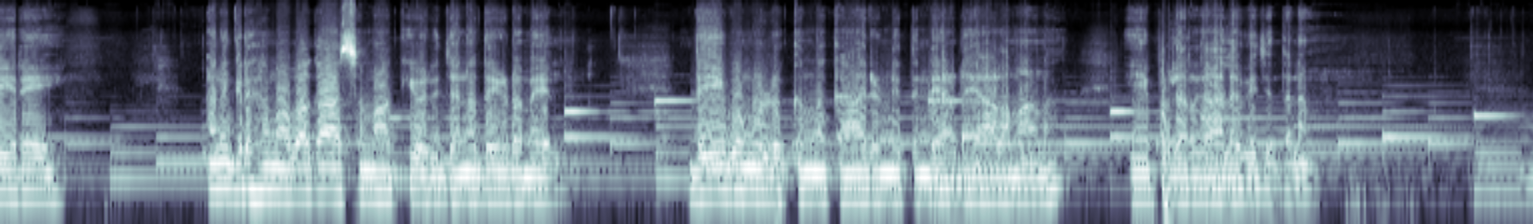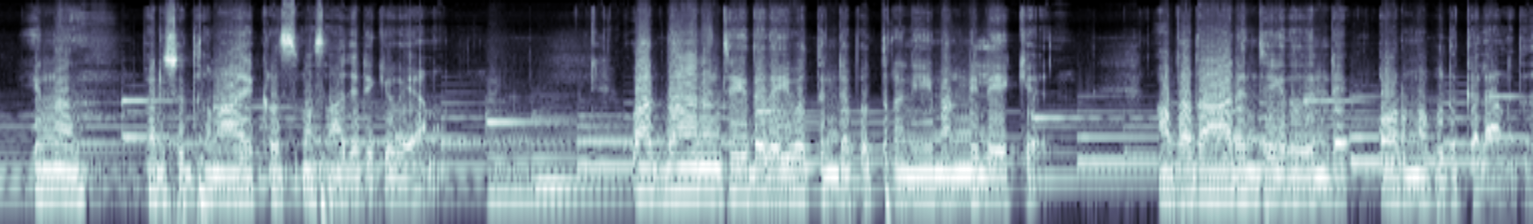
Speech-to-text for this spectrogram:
പ്രിയരെ അനുഗ്രഹം അവകാശമാക്കിയ ഒരു ജനതയുടെ മേൽ ദൈവമൊഴുക്കുന്ന കാരുണ്യത്തിന്റെ അടയാളമാണ് ഈ പുലർകാല വിചിന്തനം. ഇന്ന് പരിശുദ്ധമായ ക്രിസ്മസ് ആചരിക്കുകയാണ്. വാഗ്ദാനം ചെയ്ത ദൈവത്തിന്റെ പുത്രൻ ഈ മണ്ണിലേക്ക് അവതാരം ചെയ്തതിന്റെ ഓർമ്മ പുതുക്കലാണിത്.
